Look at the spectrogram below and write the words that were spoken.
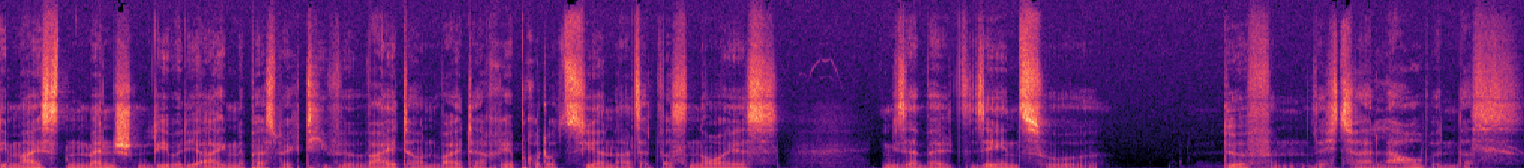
die meisten Menschen lieber die eigene Perspektive weiter und weiter reproduzieren, als etwas Neues in dieser Welt sehen zu dürfen, sich zu erlauben, das,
